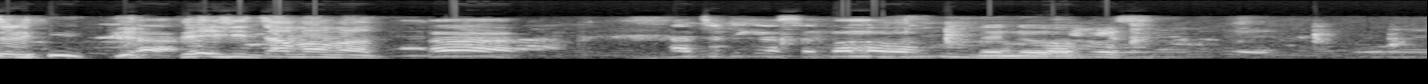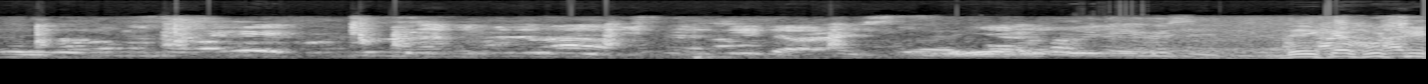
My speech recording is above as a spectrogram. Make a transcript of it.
থ্রি বেশি চাপাবাদ হ্যাঁ। আচ্ছা ঠিক আছে ধন্যবাদ। ধন্যবাদ। দেখা খুশি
